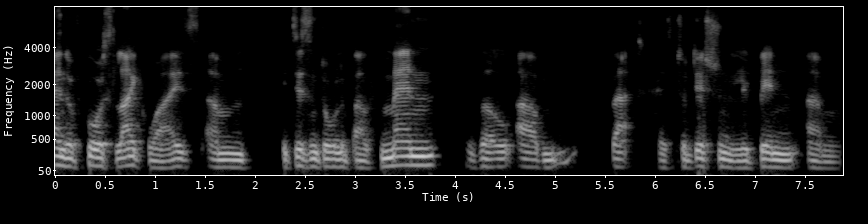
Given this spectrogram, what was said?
And of course, likewise, um, it isn't all about men, though um, that has traditionally been um,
